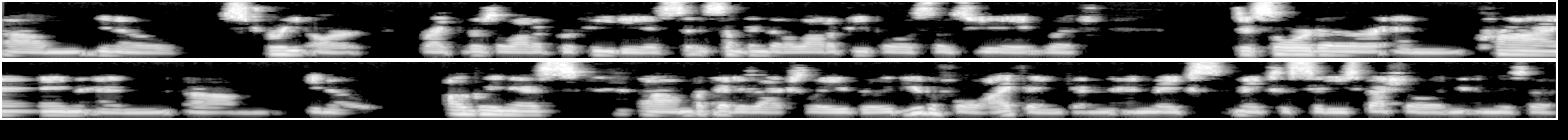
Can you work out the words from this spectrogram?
um, you know street art right? There's a lot of graffiti. is, it's something that a lot of people associate with disorder and crime and, um, you know, ugliness, um, but that is actually really beautiful, I think, and, and makes, makes a city special and, and is a,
